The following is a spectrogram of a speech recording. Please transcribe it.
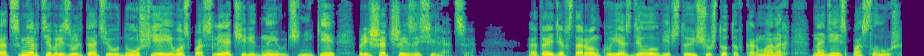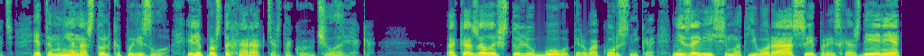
От смерти в результате удушья его спасли очередные ученики, пришедшие заселяться. Отойдя в сторонку, я сделал вид, что ищу что-то в карманах, надеясь послушать. Это мне настолько повезло или просто характер такой у человека? — Оказалось, что любого первокурсника, независимо от его расы и происхождения,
